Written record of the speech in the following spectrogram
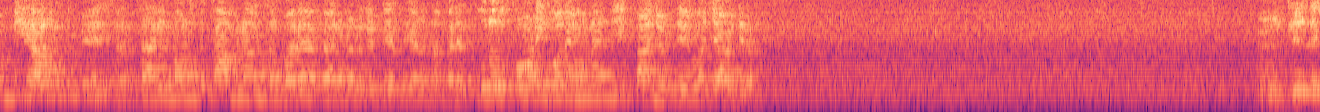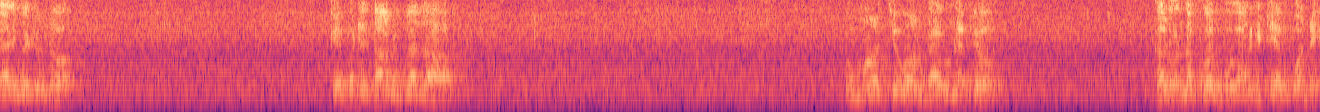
۽ حالت ۾ سنساري ماڻهو ته ڪامنائن سان ڀريا پيا آهن هنن کي ٽيم ڏيڻ سان ڪري پورو ته ڪونه ئي ڪونهي هنن جي پنهنجو ٽيم اجايو ڏيڻ جي جڳهه تي ويٺو اٿو ڪي ٻه ٽي دارو ڪندا پوءِ مان چيو هاڻي دارو نه پيو گهڻو نه کول ڀڳوان کي ٽيم ڪونهي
